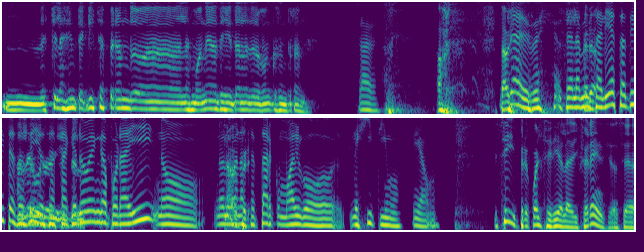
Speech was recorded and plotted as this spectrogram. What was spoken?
Mm, es que la gente aquí está esperando a las monedas digitales de los bancos centrales. Claro. Está. Claro, o sea, la Pero- mentalidad estatista es así, o sea, hasta que no venga por ahí, no, no lo van a pero- aceptar como algo legítimo, digamos. Sí, pero ¿cuál sería la diferencia? O sea,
